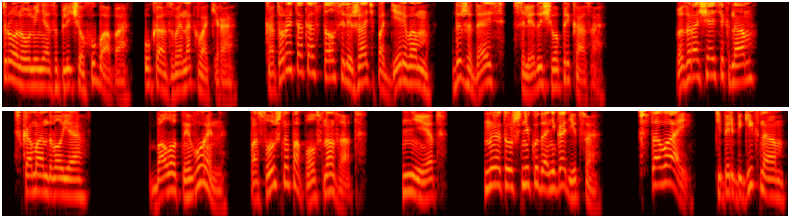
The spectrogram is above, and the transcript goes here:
Тронул меня за плечо Хубаба, указывая на Квакера который так и остался лежать под деревом, дожидаясь следующего приказа. «Возвращайся к нам», — скомандовал я. Болотный воин послушно пополз назад. «Нет, но это уж никуда не годится. Вставай, теперь беги к нам».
